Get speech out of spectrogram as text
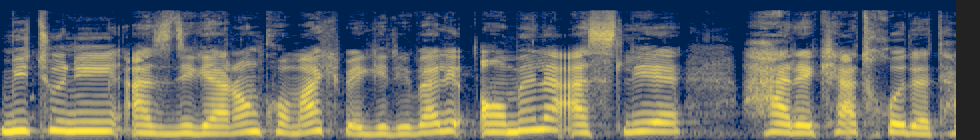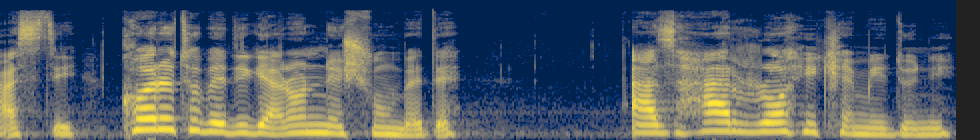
می‌تونی از دیگران کمک بگیری ولی عامل اصلی حرکت خودت هستی. کارتو به دیگران نشون بده. از هر راهی که می‌دونی.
